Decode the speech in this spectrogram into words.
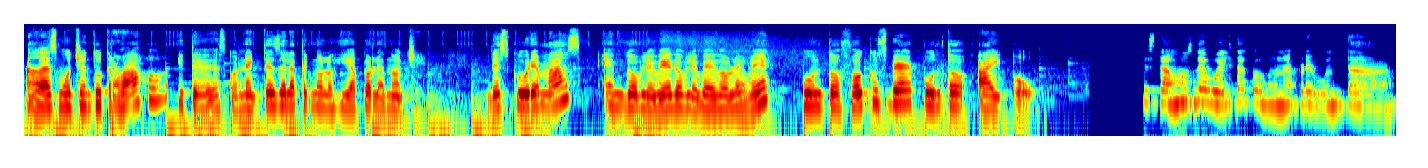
Hagas mucho en tu trabajo y te desconectes de la tecnología por la noche. Descubre más en www.focusbear.io. Estamos de vuelta con una pregunta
